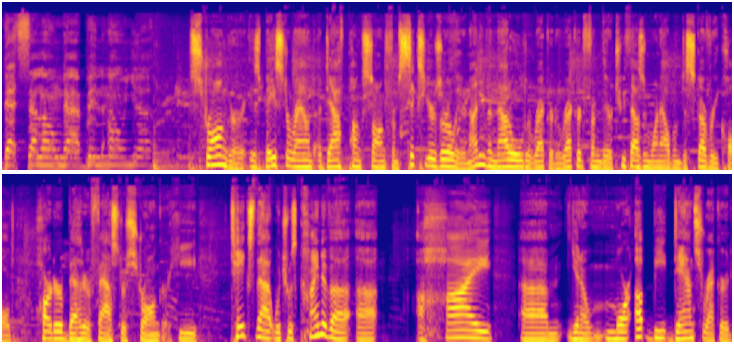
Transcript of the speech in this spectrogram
that's how long I've been on ya. Stronger is based around a Daft Punk song from six years earlier, not even that old a record, a record from their 2001 album Discovery called Harder, Better, Faster, Stronger. He takes that, which was kind of a, a, a high, um, you know, more upbeat dance record,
